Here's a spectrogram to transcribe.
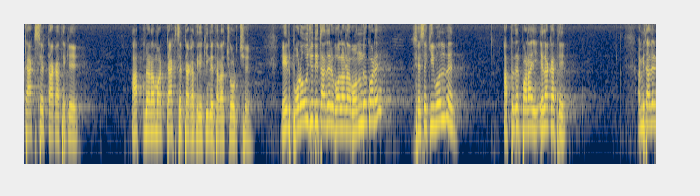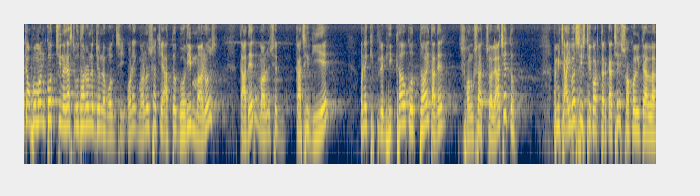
ট্যাক্সের টাকা থেকে। আপনার আমার ট্যাক্সের টাকা থেকে কিনে তারা চড়ছে। এরপরেও যদি তাদের বলা না বন্ধ করে, শেষে কি বলবেন? আপনাদের পাড়ায়, এলাকাতে। আমি তাদেরকে অপমান করছি না, জাস্ট উদাহরণের জন্য বলছি। অনেক মানুষ আছে, এত গরিব মানুষ, তাদের মানুষের কাছে গিয়ে অনেক ক্ষেত্রে ভিক্ষাও করতে হয়, তাদের সংসার চলে। আছে তো? আমি চাইব সৃষ্টিকর্তার কাছে, সকলকে আল্লাহ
